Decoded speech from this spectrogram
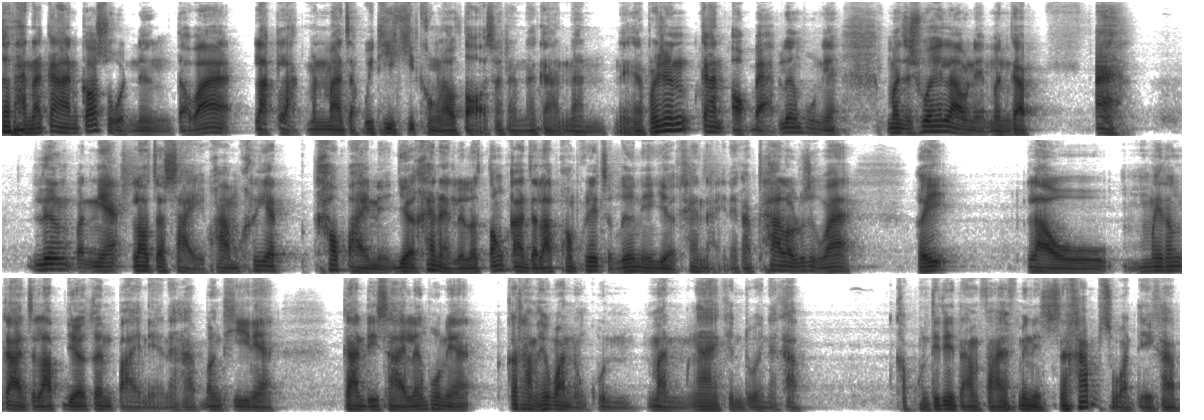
สถานการณ์ก็ส่วนหนึ่ง แต่ว่าหลักๆ มันมาจากวิธีคิดของเราต่อสถานการณ์นั้นนะครับเพราะฉะนั้นการออกแบบเรื่องพวกนี้มันจะช่วยให้เราเนี่ยเหมือนกับอะเรื่องเนี้ยเราจะใส่ความเครียด เข้าไปเนี่ยเยอะแค่ไหนหรือเราต้องการจะรับความเครียดจากเรื่องนี้เยอะแค่ไหนนะครับ ถ้าเรารู้สึกว่าเฮ้ยเราไม่ต้องการจะรับเยอะเกินไปเนี่ยนะครับ บางทีเนี่ยการดีไซน์เรื่องพวกเนี้ยก็ทำให้วันของคุณมันง่ายขึ้นด้วยนะครับ ขอบคุณที่ติดตาม 5 minutes นะครับ สวัสดีครับ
